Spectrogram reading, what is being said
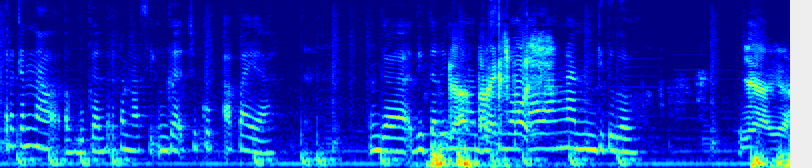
terkenal. Eh, bukan terkenal sih nggak cukup apa ya? Nggak diterima Nggak di semua kalangan gitu loh. Ya ya.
